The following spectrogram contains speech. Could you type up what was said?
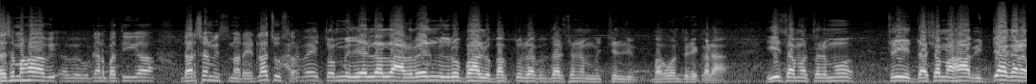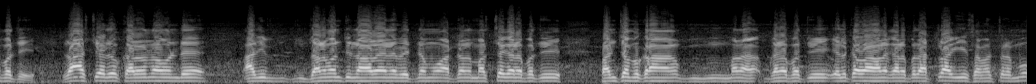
దశమహా గణపతిగా దర్శనం ఇస్తున్నారు ఎట్లా చూస్తారు? అరవై తొమ్మిది ఏళ్ళలో అరవై ఎనిమిది రూపాయలు భక్తులకు దర్శనం ఇచ్చింది భగవంతుడు ఇక్కడ. ఈ సంవత్సరము శ్రీ దశ మహా విద్యా గణపతి. లాస్ట్ ఇయర్ కరోనా ఉండే అది ధనవంతి నారాయణ పెట్టినాము అట్లా మత్స్య గణపతి పంచముఖ మన గణపతి ఎలుక వాహన గణపతి అట్లా ఈ సంవత్సరము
